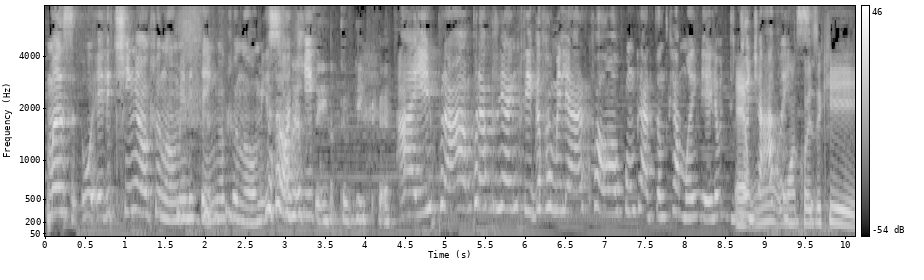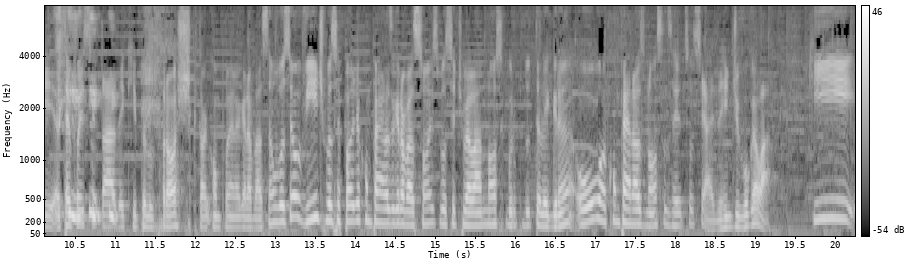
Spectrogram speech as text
Mas ele tinha outro nome, ele tem outro nome, só Não, eu que sei, eu tô brincando. aí pra, pra criar intriga familiar falam ao contrário, tanto que a mãe dele É, odiava uma, uma isso. coisa que até foi citada aqui pelo Frost, que tá acompanhando a gravação. Você ouvinte, você pode acompanhar as gravações se você estiver lá no nosso grupo do Telegram ou acompanhar nas nossas redes sociais. A gente divulga lá. Que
